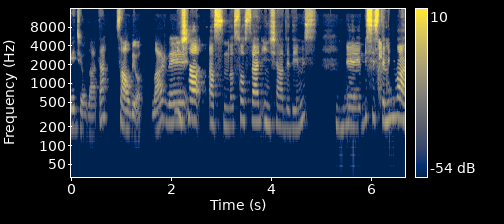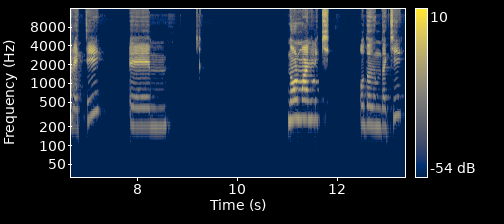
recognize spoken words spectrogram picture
geçiyor zaten sağlıyorlar ve inşa aslında sosyal inşa dediğimiz e, bir sistemin var ettiği e, normallik odağındaki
